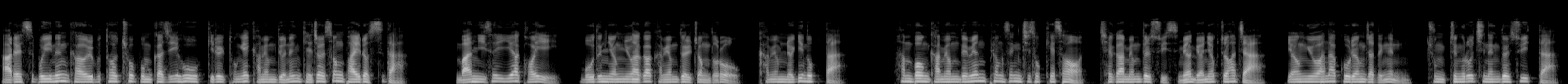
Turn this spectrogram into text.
RSV는 가을부터 초봄까지 호흡기를 통해 감염되는 계절성 바이러스다. 만 2세 이하 거의 모든 영유아가 감염될 정도로 감염력이 높다. 한번 감염되면 평생 지속해서 재감염될 수 있으며 면역 저하자, 영유아나 고령자 등은 중증으로 진행될 수 있다.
